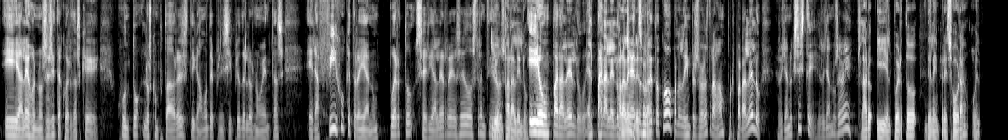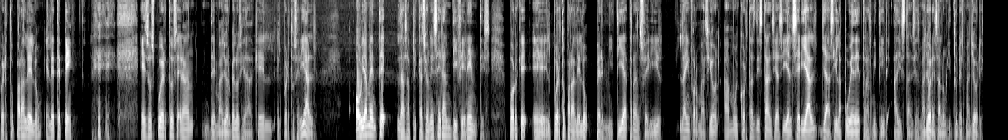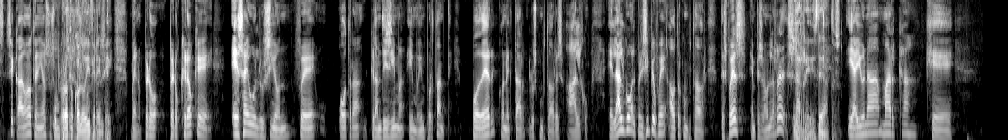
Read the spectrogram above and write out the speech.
Y Alejo, no sé si te acuerdas que junto los computadores, digamos, de principios de los noventas, era fijo que traían un puerto serial RS232 Y un paralelo. y un paralelo. El paralelo Para la gente no impresora. le tocó, para las impresoras trabajan por paralelo. Eso ya no existe, eso ya no se ve. Claro, y el puerto de la impresora o el puerto paralelo, LTP, esos puertos eran de mayor velocidad que el, el puerto serial. Obviamente las aplicaciones eran diferentes porque eh, el puerto paralelo permitía transferir la información a muy cortas distancias y el serial ya sí la puede transmitir a distancias mayores, a longitudes mayores. Sí, cada uno tenía sus Un protocolo diferente. sí. Bueno, pero, pero creo que esa evolución fue otra grandísima y muy importante. Poder conectar los computadores a algo. El algo al principio fue a otro computador. Después empezaron las redes. Las redes de datos. Y hay una marca que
